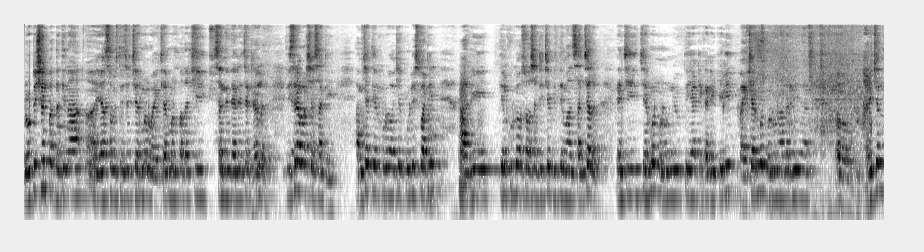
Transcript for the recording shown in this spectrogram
रोटेशन पद्धतीनं या संस्थेचे चेअरमन व्हाय चेअरमन पदाची संधी देण्याचे ठरलं. तिसऱ्या वर्षासाठी आमच्या तेलकुडगावचे पोलीस पाटील आणि तेलकुडगाव सोसायटीचे विद्यमान संचालक त्यांची चेअरमन म्हणून नियुक्ती या ठिकाणी केली. व्हाईस चेअरमन म्हणून आदरणीय हरिचंद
